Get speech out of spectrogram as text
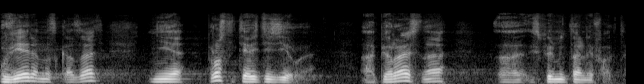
Уверенно сказать, не просто теоретизируя, а опираясь на экспериментальные факты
